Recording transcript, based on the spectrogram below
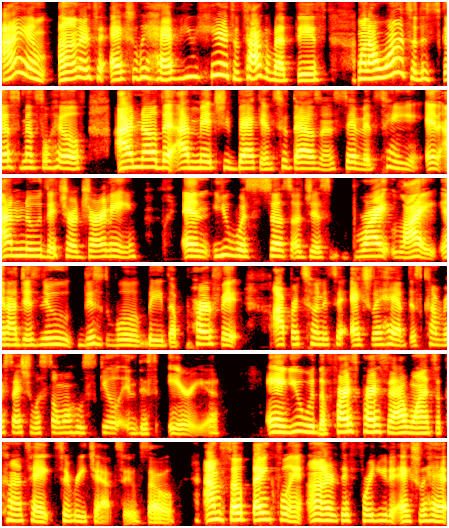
I am honored to actually have you here to talk about this. When I wanted to discuss mental health, I know that I met you back in 2017 and I knew that your journey and you were such a just bright light and I just knew this would be the perfect opportunity to actually have this conversation with someone who's skilled in this area and you were the first person I wanted to contact to reach out to. So I'm so thankful and honored for you to actually have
